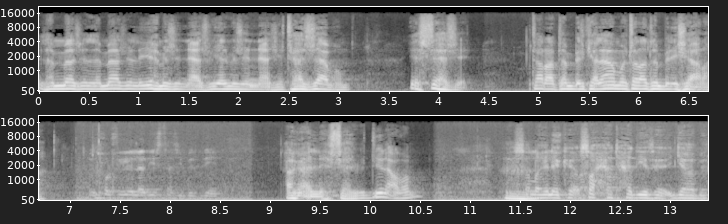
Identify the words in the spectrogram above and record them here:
الهماز اللماز اللي يهمز الناس ويلمز الناس يتهزابهم يستهزئ تارة بالكلام وتارة بالإشارة. يدخل فيه الذي يستهزئ بالدين. اللي يستهزئ بالدين أعظم. صلى الله إليك. صحت حديث جابر.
